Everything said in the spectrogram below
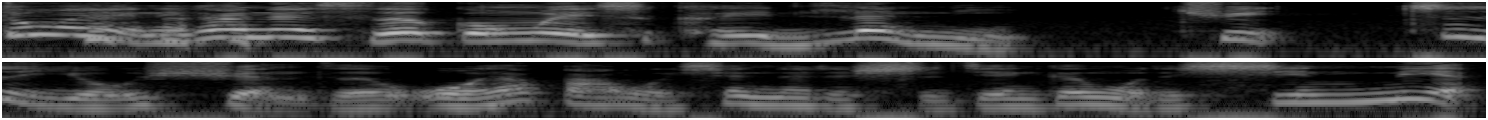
对，你看 那十二宫位是可以任你去自由选择，我要把我现在的时间跟我的心念。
